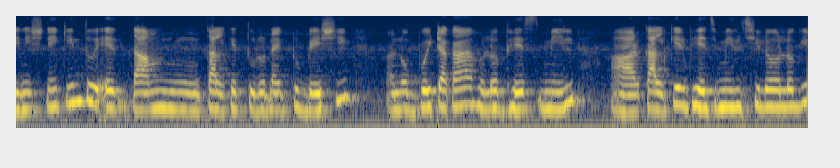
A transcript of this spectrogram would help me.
জিনিস নেই, কিন্তু এর দাম কালকের তুলনায় একটু বেশি, নব্বই টাকা হলো ভেজ মিল। আর কালকের ভেজ মিল ছিল হলো কি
